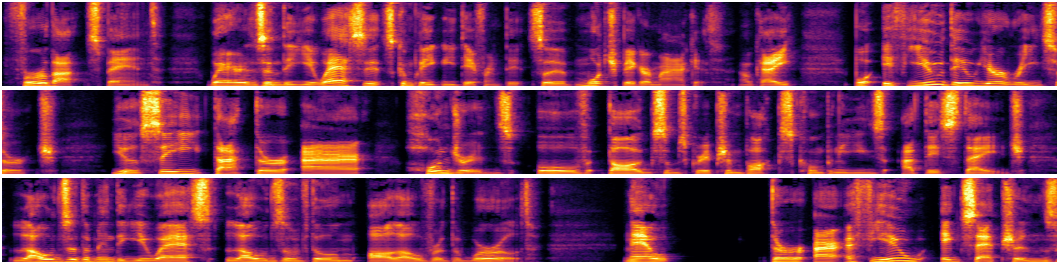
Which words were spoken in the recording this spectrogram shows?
for that spend. Whereas in the US, it's completely different. It's a much bigger market. Okay. But if you do your research, you'll see that there are hundreds of dog subscription box companies at this stage. Loads of them in the US, loads of them all over the world. Now, there are a few exceptions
